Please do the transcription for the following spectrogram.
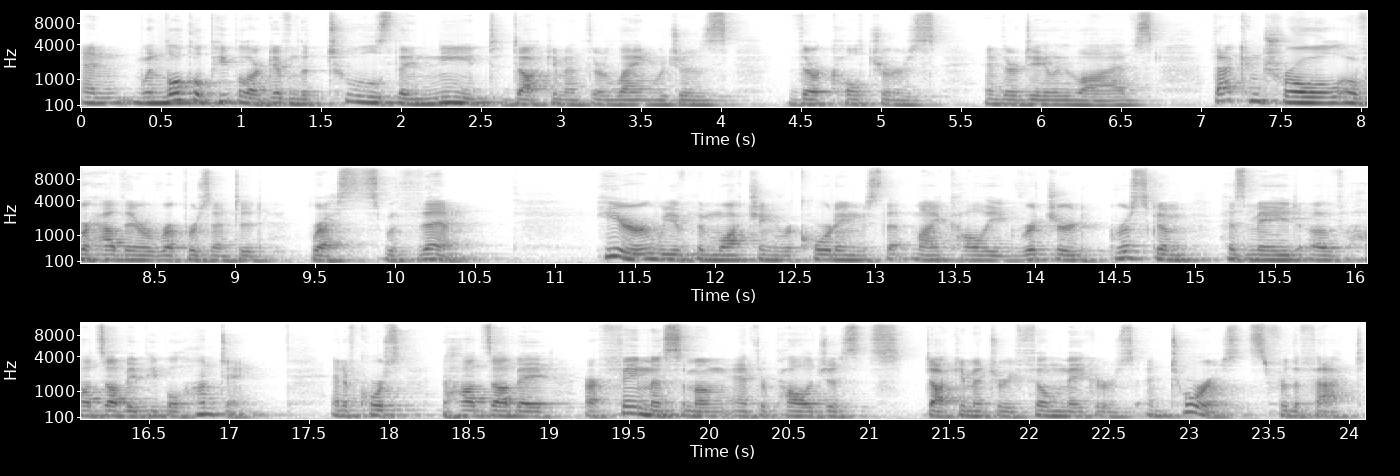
And when local people are given the tools they need to document their languages, their cultures, and their daily lives, that control over how they are represented rests with them. Here, we have been watching recordings that my colleague Richard Griscom has made of Hadzabe people hunting. And of course, the Hadzabe are famous among anthropologists, documentary filmmakers, and tourists for the fact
